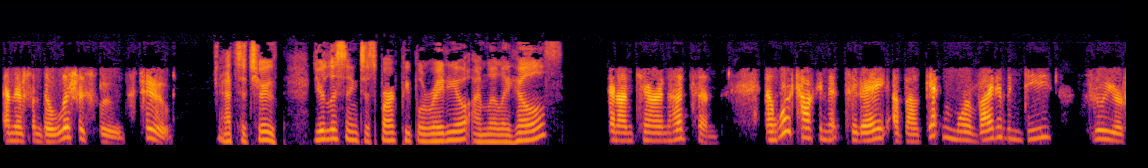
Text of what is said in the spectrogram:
and there's some delicious foods too. That's the truth. You're listening to Spark People Radio. I'm Lily Hills. and I'm Karen Hudson. And we're talking today about getting more vitamin D through your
